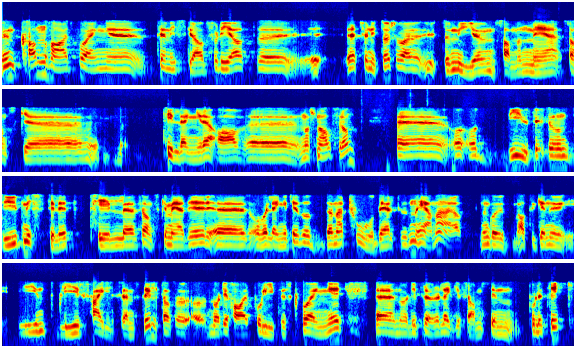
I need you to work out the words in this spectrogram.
Hun kan ha et poeng eh, til en viss grad, fordi at eh, rett før nyttår så var jeg ute mye sammen med franske tilhengere av Nasjonal Front. Og de uttrykte noen dyp mistillit til eh, franske medier eh, over lengre tid. og Den er todelt. Den ene er at, går, at det genuint blir feilfremstilt. altså Når de har politiske poenger, eh, når de prøver å legge fram sin politikk,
